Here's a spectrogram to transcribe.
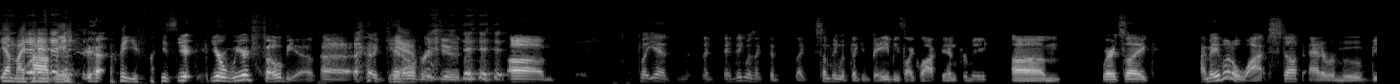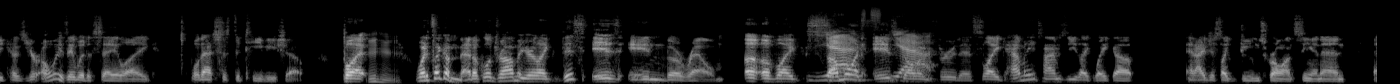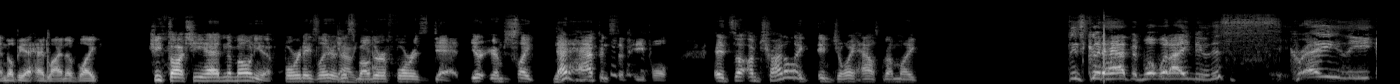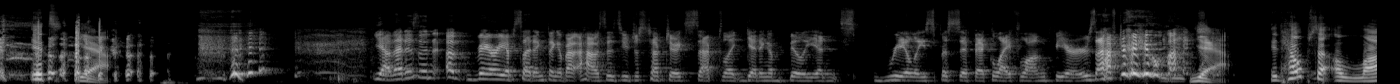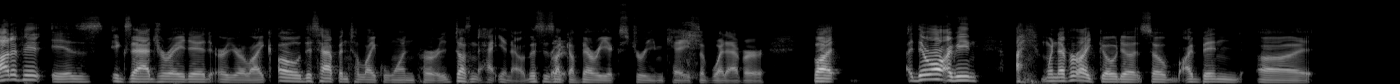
yeah, my hobby. Yeah. your, your weird phobia. Uh, get yeah. over it, dude. Um, but yeah, I think it was like the like something with like babies like locked in for me. Um, where it's like I'm able to watch stuff at a remove because you're always able to say like, well, that's just a TV show. But mm-hmm. when it's like a medical drama, you're like, this is in the realm of, of like yes, someone is yeah. going through this. Like, how many times do you like wake up and I just like doom scroll on CNN and there'll be a headline of like, she thought she had pneumonia. Four days later, this oh, mother yeah. of four is dead. You're, I'm just like, that happens to people. And so I'm trying to like enjoy House, but I'm like, this could happen. What would I do? This is crazy. It's yeah. yeah, that is an, a very upsetting thing about houses. you just have to accept like getting a billion really specific lifelong fears after you watch. Yeah. It helps that a lot of it is exaggerated, or you're like, oh, this happened to like one per. It doesn't, ha- you know, this is right. like a very extreme case of whatever. But uh, there are, I mean, I, whenever I go to, so I've been, uh,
